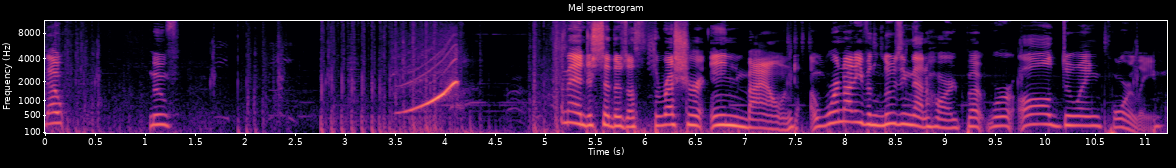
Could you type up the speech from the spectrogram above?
Nope. Move. The man just said there's a Thresher inbound. We're not even losing that hard, but we're all doing poorly.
